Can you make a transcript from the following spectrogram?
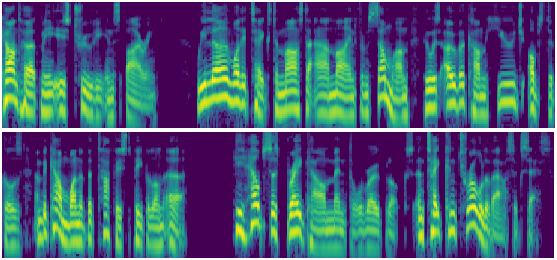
Can't Hurt Me is truly inspiring. We learn what it takes to master our mind from someone who has overcome huge obstacles and become one of the toughest people on earth. He helps us break our mental roadblocks and take control of our success.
